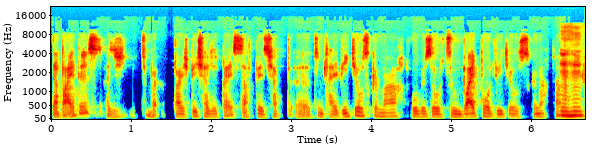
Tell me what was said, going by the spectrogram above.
dabei bist. Also ich, zum Beispiel, ich hatte bei Stuffbase, ich habe äh, zum Teil Videos gemacht, wo wir so zum Whiteboard-Videos gemacht haben. Mhm.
